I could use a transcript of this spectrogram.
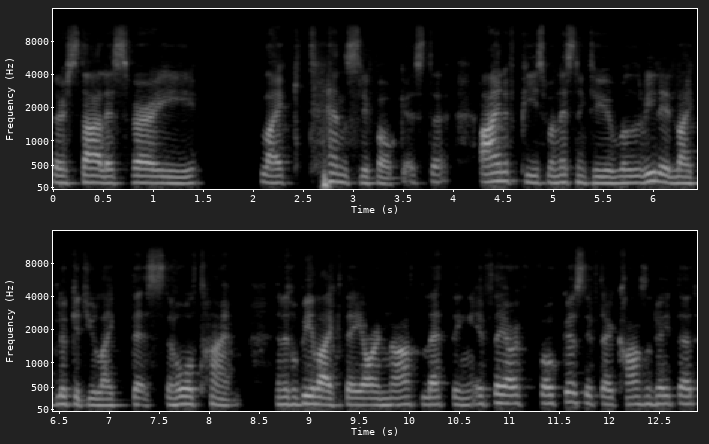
their style is very like tensely focused. Uh, INFPs when listening to you will really like look at you like this the whole time. And it will be like they are not letting, if they are focused, if they're concentrated,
